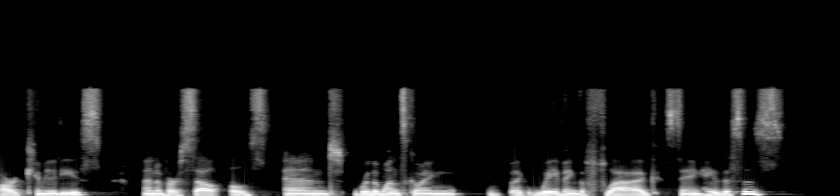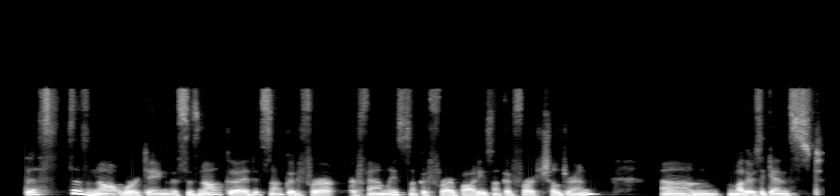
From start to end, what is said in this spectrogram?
our communities and of ourselves. And we're the ones going like waving the flag saying, Hey, this is, this is not working. This is not good. It's not good for our, our families. It's not good for our bodies. Not good for our children. Um, Mothers Against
